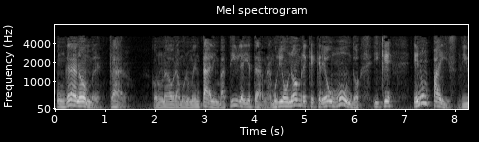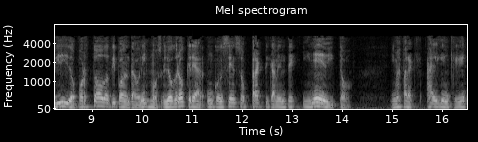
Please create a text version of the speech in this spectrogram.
un gran hombre, claro, con una obra monumental, imbatible y eterna. Murió un hombre que creó un mundo y que en un país dividido por todo tipo de antagonismos, logró crear un consenso prácticamente inédito. Y más para alguien que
